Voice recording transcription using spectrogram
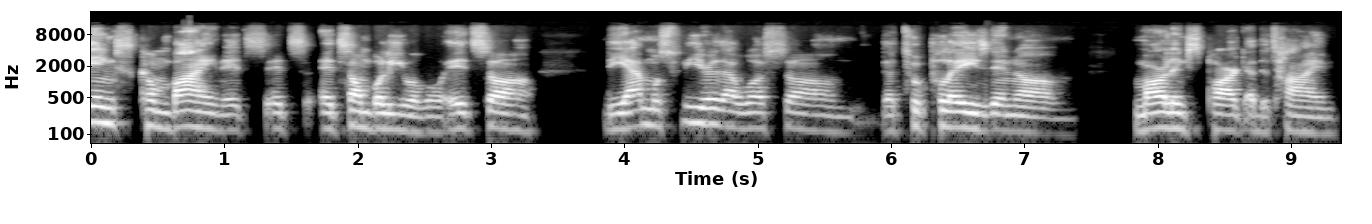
things combined. It's it's it's unbelievable. It's uh the atmosphere that was um that took place in um marlins park at the time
